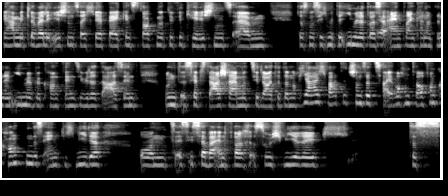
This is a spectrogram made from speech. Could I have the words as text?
wir haben mittlerweile eh schon solche Back-in-Stock-Notifications, ähm, dass man sich mit der E-Mail-Adresse ja. eintragen kann und dann eine E-Mail bekommt, wenn sie wieder da sind und selbst da schreiben uns die Leute dann noch, ja, ich warte jetzt schon seit zwei Wochen drauf, wann kommt denn das endlich wieder? Und es ist aber einfach so schwierig, das,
